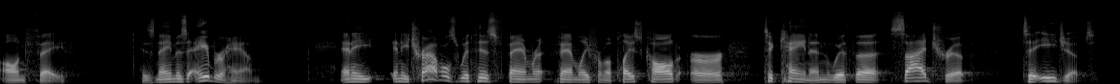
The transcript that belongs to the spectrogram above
on faith. His name is Abraham. And he, and he travels with his fam- family from a place called Ur to Canaan with a side trip to Egypt.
